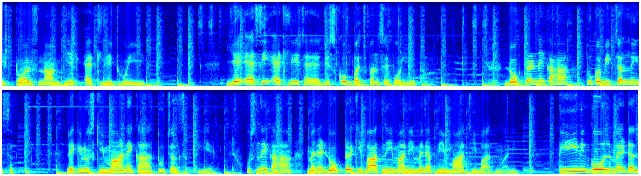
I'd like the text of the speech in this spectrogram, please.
स्टोल्फ नाम की एक एथलीट हुई। ये ऐसी एथलीट है जिसको बचपन से पोलियो था। डॉक्टर ने कहा, तू कभी चल नहीं सकती। लेकिन उसकी माँ ने कहा, तू चल सकती है। उसने कहा, मैंने डॉक्टर की बात नहीं मानी, मैंने अपनी माँ की बात मानी। तीन gold medal,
